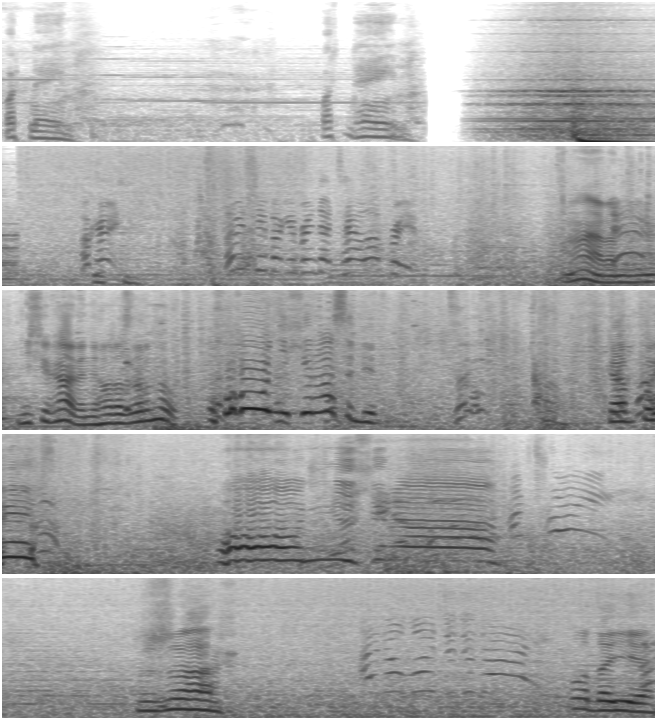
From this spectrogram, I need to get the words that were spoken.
What name? What name? Okay, let me see if I can bring that tail up for you. А, він, ніфіга, він його розвернув. Ого, ніхіра собі. Капець. О, ніхіра. I'm trying! Жах. подає.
